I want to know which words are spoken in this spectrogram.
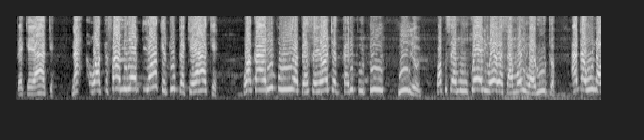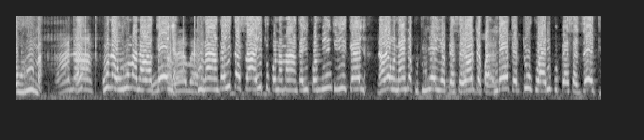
peke yake na wa, familia yake tu peke yake wakaribu hiyo pesa yote karibu tu milioni. Kwa kusema ukweli, wewe Samoi wa Ruto hata una huruma eh? una huruma na Wakenya. Tunahangaika saa hii, tuko na mahangaiko mingi hii Kenya, na wewe unaenda kutumia hiyo pesa yote kwa ndege tu kuharibu pesa zetu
